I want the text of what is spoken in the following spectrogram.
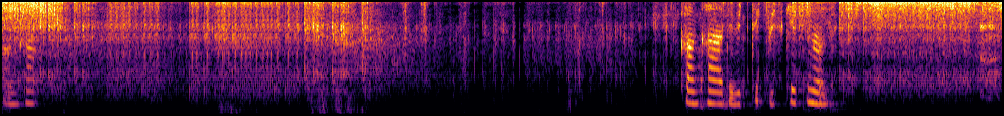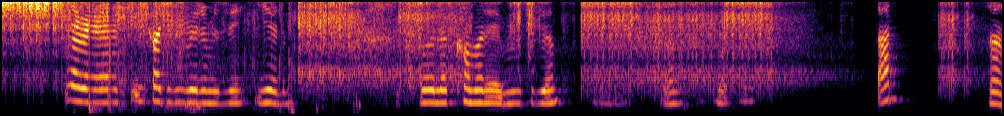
Kanka. Kanka hadi bittik biz kesin öldük. Evet ilk acı biberimizi yiyelim. Böyle kameraya büyüteceğim. Lan. Ha.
